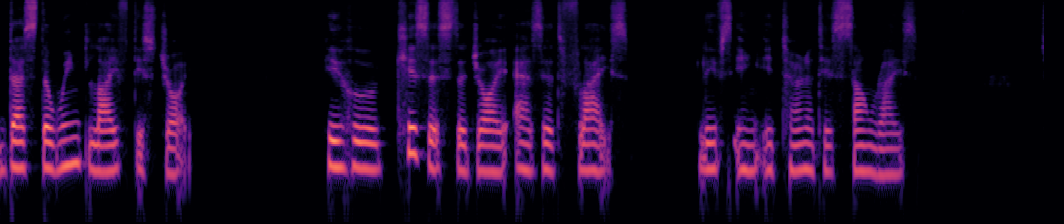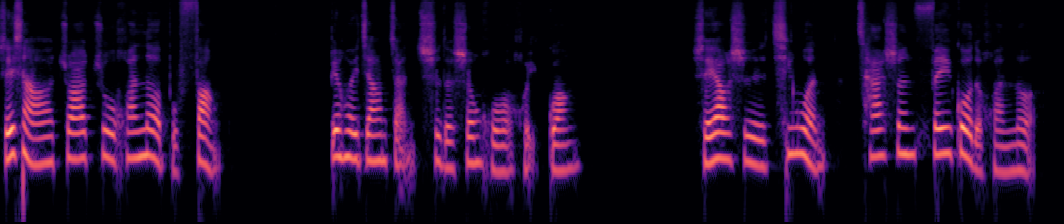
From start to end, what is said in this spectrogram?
does the winged life destroy. He who kisses the joy as it flies, lives in eternity's sunrise. 谁想要抓住欢乐不放，便会将展翅的生活毁光。谁要是亲吻擦身飞过的欢乐，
